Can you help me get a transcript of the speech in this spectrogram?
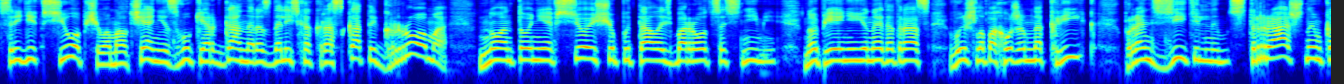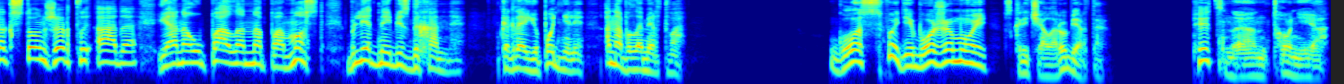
Среди всеобщего молчания звуки органа раздались, как раскаты грома, но Антония все еще пыталась бороться с ними. Но пение ее на этот раз вышло похожим на крик, пронзительным, страшным, как стон жертвы ада, и она упала на помост, бледная и бездыханная. Когда ее подняли, она была мертва. «Господи, боже мой!» — вскричала Руберта. «Петная Антония»,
